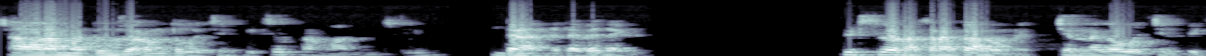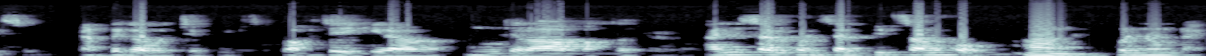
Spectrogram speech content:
చాలా మటుకు జ్వరంతో వచ్చే ఫిట్స్ ప్రమాదం చేయవు. దాని అంతటవే తగ్గి ఫిట్స్లో రకరకాలు ఉంటాయి చిన్నగా వచ్చిన ఫిట్స్ పెద్దగా వచ్చే ఫిట్స్ ఒక చేయికి రావడం ఇంకొక రా పక్కకి రావడం అన్ని సార్లు కొన్నిసార్లు ఫిట్స్ అనుకో కొన్ని ఉంటాయి.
